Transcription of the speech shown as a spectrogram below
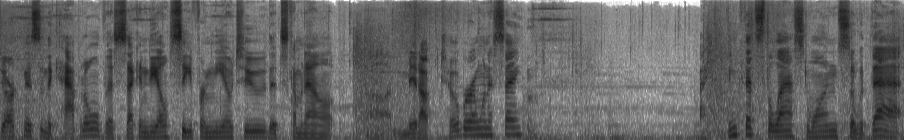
Darkness in the Capital, the second DLC from Nioh 2 that's coming out uh, mid-October, I want to say. I think that's the last one. So with that,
